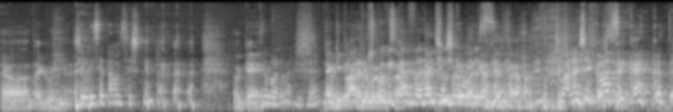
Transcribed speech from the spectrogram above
Jo, tak uvidíme. Že vy se tam sešli? OK. To bylo dobré, že? Jaký plány do budoucna? Brewers. kafe. Taková naše klasika, jako ty.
